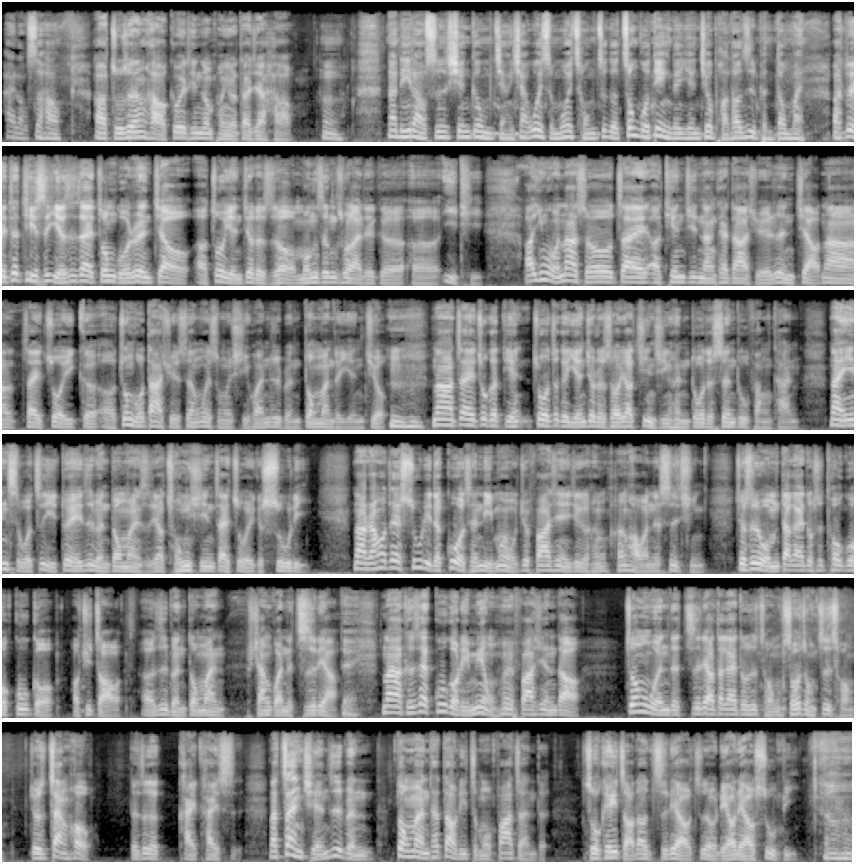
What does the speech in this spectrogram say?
嗨，老师好。啊，主持人好，各位听众朋友，大家好。嗯，那李老师先跟我们讲一下，为什么会从这个中国电影的研究跑到日本动漫？啊，对，这其实也是在中国任教呃做研究的时候萌生出来的一个呃议题啊。因为我那时候在呃天津南开大学任教，那在做一个呃中国大学生为什么喜欢日本动漫的研究。嗯嗯。那在做个点做这个研究的时候，要进行很多的深度访谈。那因此我自己对日本动漫史要重新再做一个梳理。那然后在梳理的过程里面，我就发现一个很很好玩的事情，就是我们大概都是透过 Google 哦去找呃日本动漫相关的资料。对。那可是，在 Google 里面，我们会发现到中文的资料大概都是从手冢治虫，就是战后的这个开开始。那战前日本动漫它到底怎么发展的？所可以找到资料只有寥寥数笔。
